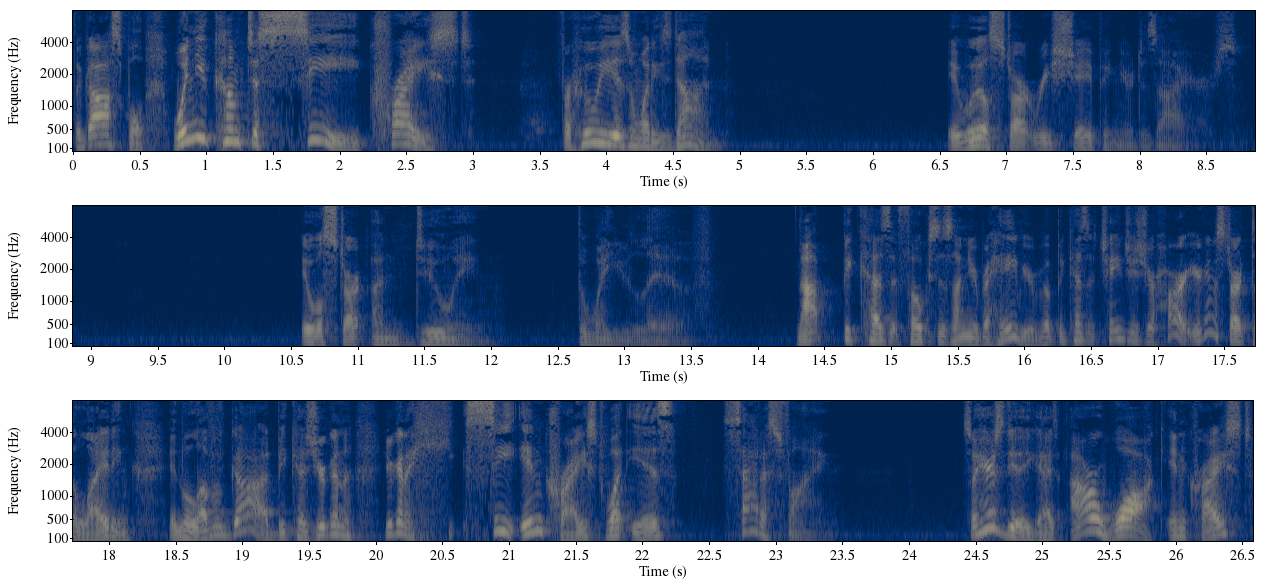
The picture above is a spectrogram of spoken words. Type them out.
the gospel, when you come to see Christ for who he is and what he's done, it will start reshaping your desires. It will start undoing the way you live. Not because it focuses on your behavior, but because it changes your heart. You're going to start delighting in the love of God because you're going to, you're going to he- see in Christ what is satisfying. So here's the deal, you guys. Our walk in Christ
